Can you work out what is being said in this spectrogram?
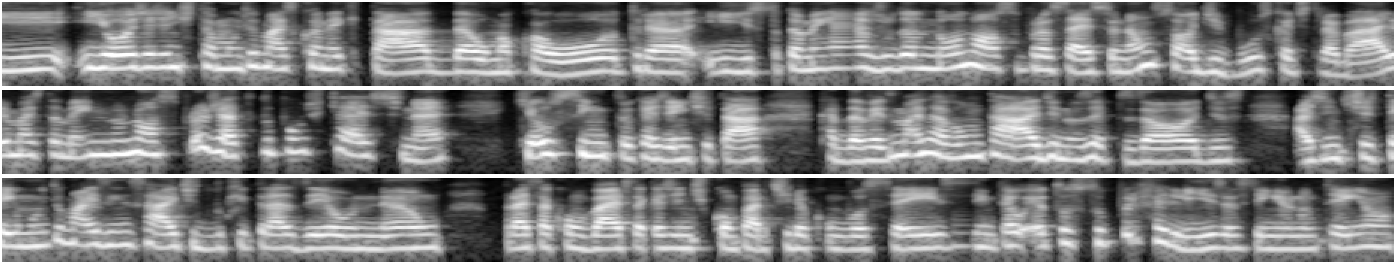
E, e, hoje a gente está muito mais conectada uma com a outra, e isso também ajuda no nosso processo, não só de busca de trabalho, mas também no nosso projeto do podcast, né? Que eu sinto que a gente está cada vez mais à vontade nos episódios, a gente tem muito mais insight do que trazer ou não para essa conversa que a gente compartilha com vocês. Então, eu estou super feliz, assim, eu não tenho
